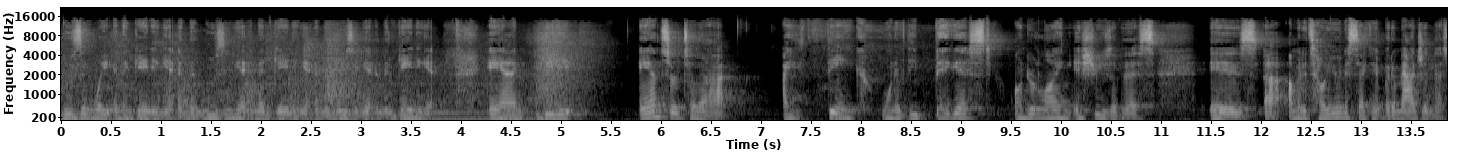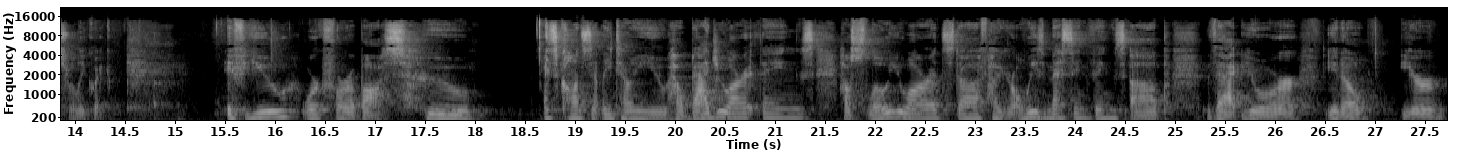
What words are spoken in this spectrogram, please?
losing weight and then gaining it and then losing it and then gaining it and then losing it and then gaining it? And the answer to that, I think one of the biggest underlying issues of this is, uh, I'm gonna tell you in a second, but imagine this really quick. If you work for a boss who is constantly telling you how bad you are at things, how slow you are at stuff, how you're always messing things up, that you're, you know, you're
